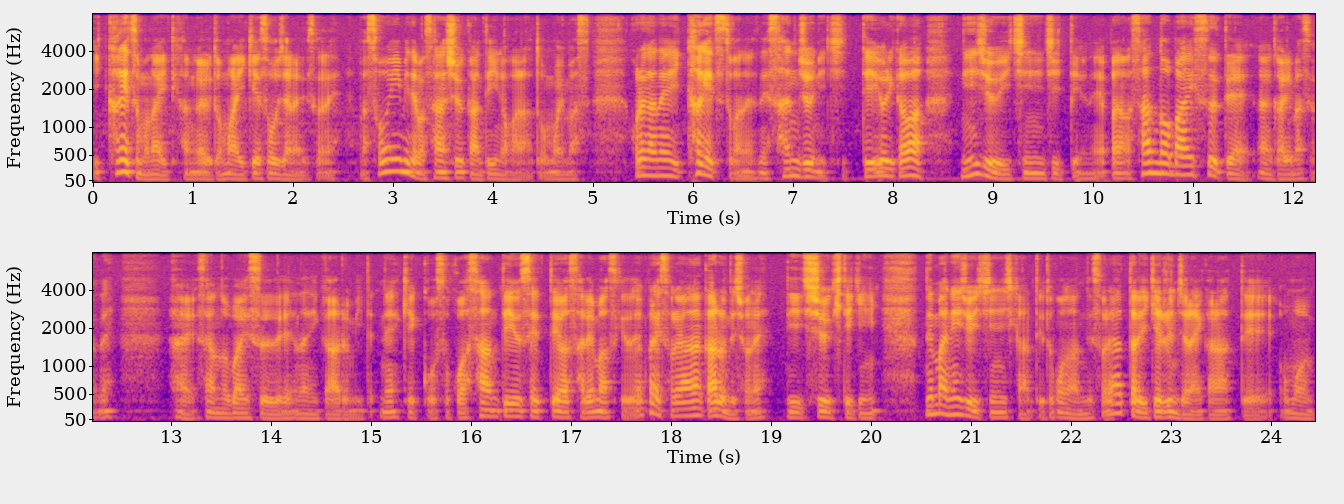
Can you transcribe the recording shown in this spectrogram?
1ヶ月もないって考えるとまあいけそうじゃないですかね。まあ、そういう意味でも3週間っていいのかなと思います。これがね1ヶ月とかですね30日っていうよりかは21日っていうねやっぱ3の倍数って何かありますよね。はい、3の倍数で何かあるみたいね結構そこは3っていう設定はされますけどやっぱりそれはなんかあるんでしょうね周期的に。でまあ21日間っていうとこなんでそれあったらいけるんじゃないかなって思う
